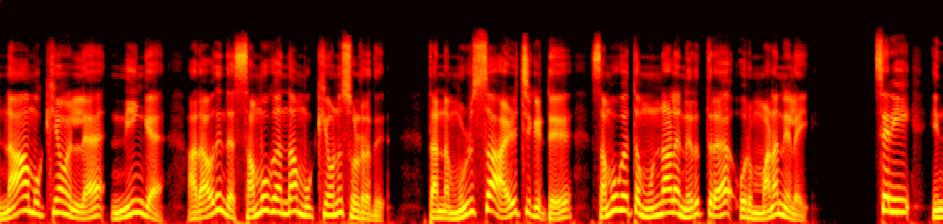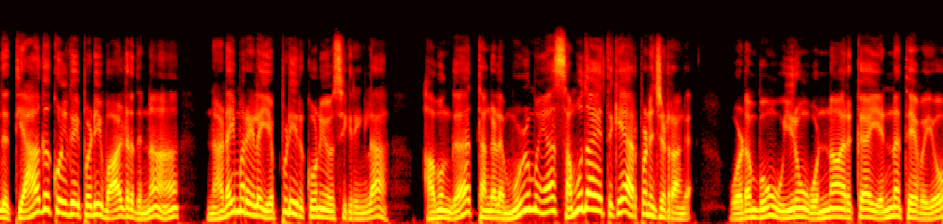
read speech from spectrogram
நான் முக்கியம் இல்ல நீங்க. அதாவது இந்த சமூகம் தான் முக்கியம்னு சொல்றது. தன்னை முழுசா அழிச்சுக்கிட்டு சமூகத்தை முன்னால நிறுத்துற ஒரு மனநிலை. சரி இந்த தியாக கொள்கைப்படி வாழ்றதுன்னா நடைமுறையில எப்படி இருக்கும்னு யோசிக்கிறீங்களா? அவங்க தங்களை முழுமையா சமுதாயத்துக்கே அர்ப்பணிச்சிடுறாங்க. உடம்பும் உயிரும் ஒன்னா இருக்க என்ன தேவையோ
